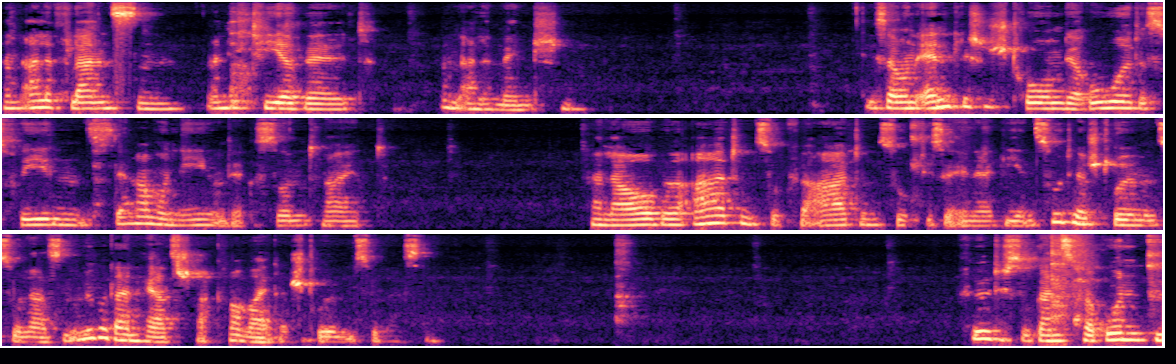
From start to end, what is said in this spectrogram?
an alle Pflanzen, an die Tierwelt, an alle Menschen. Dieser unendliche Strom der Ruhe, des Friedens, der Harmonie und der Gesundheit. Erlaube Atemzug für Atemzug diese Energien zu dir strömen zu lassen und über dein Herzchakra weiter strömen zu lassen. Fühl dich so ganz verbunden,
